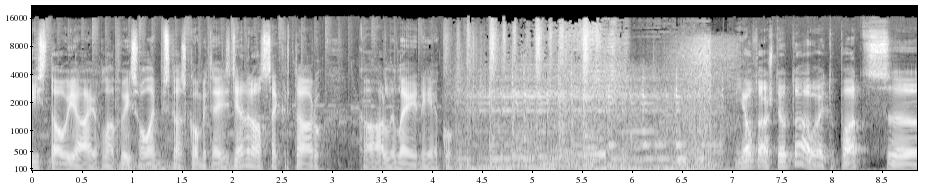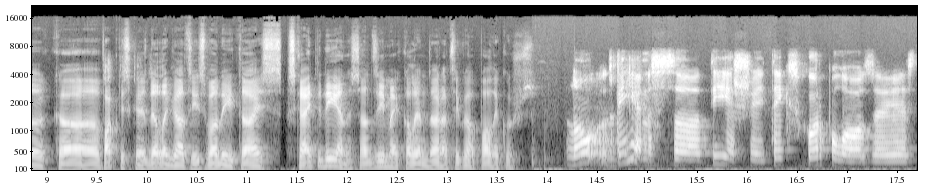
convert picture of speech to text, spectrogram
iztaujāju Latvijas Olimpiskās komitejas ģenerālsekretāru Kārli Lēnieku. Jautāšu tev tā, vai tu pats, eh, kā faktiskais delegācijas vadītājs, skaiti dienas, atzīmē kalendārā, cik vēl palikušas? Nu, dienas tieši tik skrupulozi es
